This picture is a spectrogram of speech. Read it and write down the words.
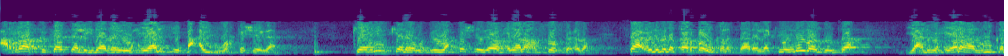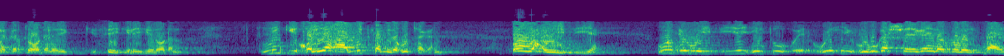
Caraabka kaasaa la yidhahda waxyaalihii dhacay buu wax ka sheegaa. Kaahinkana wuxuu wax ka sheegaa waxyaalaha soo socda. Saa culimada qaar baa u kala saaray laakiin waa inoo imaan doontaa yani waxyaalaha lagu kala garto o dhan siay kala yihiin o dhan. Ninkii qolyaha mid kamida u taga oo wax weydiiya. Wuxuu weydiiyey intuu wixii uu uga sheegayna rumaystaay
